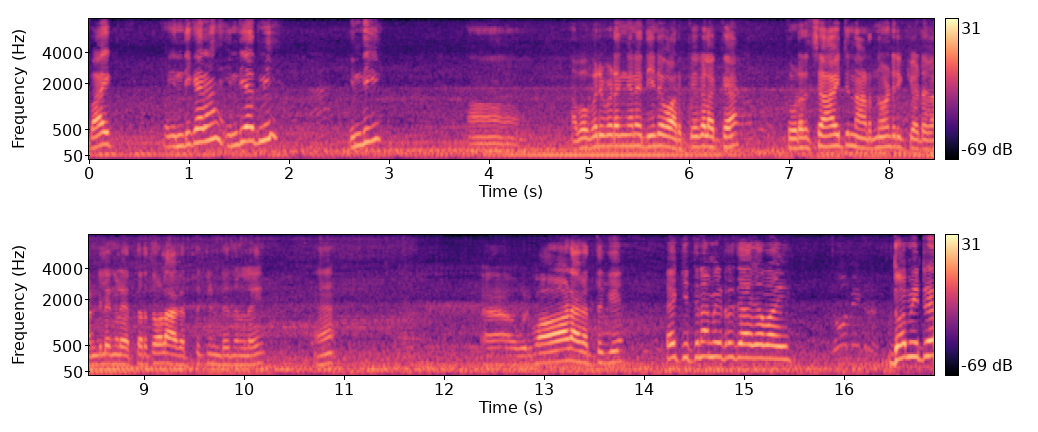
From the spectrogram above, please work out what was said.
ബൈ. ഇന്ത്യക്കാരാ? ഇന്ത്യ ആദ്മി? ഹിന്ദി? ആ. അപ്പോൾ ഇവരിവിടെ ഇങ്ങനെ ഇതിന്റെ വർക്കുകളൊക്കെ തുടർച്ചയായിട്ട് നടന്നുകൊണ്ടിരിക്കട്ടെ കണ്ടില്ല നിങ്ങൾ എത്രത്തോളം അകത്തേക്ക് ഉണ്ട് എന്നുള്ളത് ഒരുപാട് അകത്തേക്ക്. ഏ കിത്തന മീറ്റർ ജാഗ ഭായി? ദോ മീറ്റർ.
